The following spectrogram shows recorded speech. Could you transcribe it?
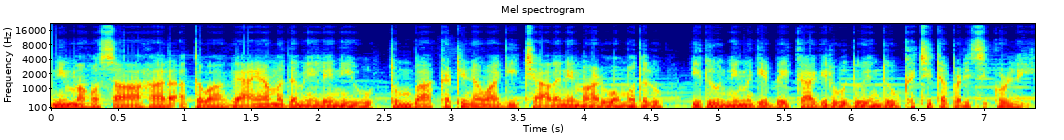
ನಿಮ್ಮ ಹೊಸ ಆಹಾರ ಅಥವಾ ವ್ಯಾಯಾಮದ ಮೇಲೆ ನೀವು ತುಂಬಾ ಕಠಿಣವಾಗಿ ಚಾಲನೆ ಮಾಡುವ ಮೊದಲು ಇದು ನಿಮಗೆ ಬೇಕಾಗಿರುವುದು ಎಂದು ಖಚಿತಪಡಿಸಿಕೊಳ್ಳಿ.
